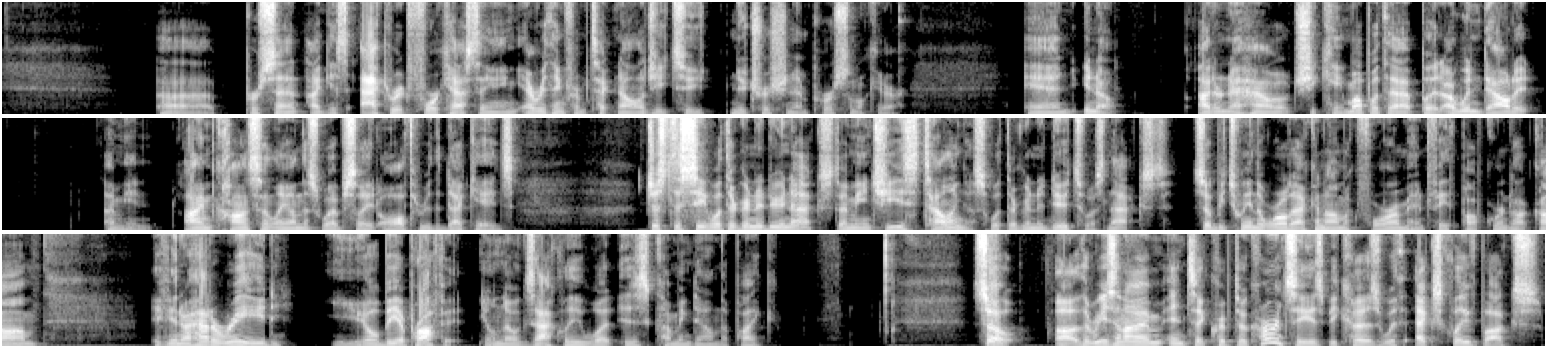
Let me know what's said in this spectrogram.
uh, percent, I guess, accurate forecasting, everything from technology to nutrition and personal care. And, you know, I don't know how she came up with that, but I wouldn't doubt it. I mean, I'm constantly on this website all through the decades just to see what they're going to do next. I mean, she's telling us what they're going to do to us next. So between the World Economic Forum and faithpopcorn.com, if you know how to read, you'll be a prophet. You'll know exactly what is coming down the pike. So uh, the reason I'm into cryptocurrency is because with Exclave Bucks,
